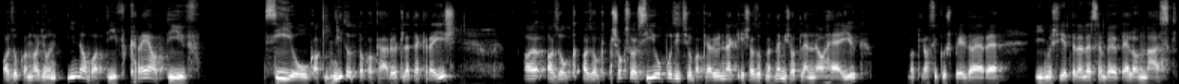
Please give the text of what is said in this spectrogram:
azok a nagyon innovatív, kreatív CEO-k, akik nyitottak akár ötletekre is, azok, azok sokszor CEO pozícióba kerülnek, és azoknak nem is ott lenne a helyük. A klasszikus példa erre így most hirtelen eszembe jött Elon Musk,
